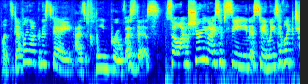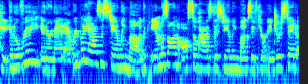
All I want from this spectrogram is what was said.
but it's definitely not gonna stay as clean proof as this. So I'm sure you guys have seen Stanleys have like taken over the internet. Everybody has a Stanley mug. Amazon also has the Stanley mugs if you're interested,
